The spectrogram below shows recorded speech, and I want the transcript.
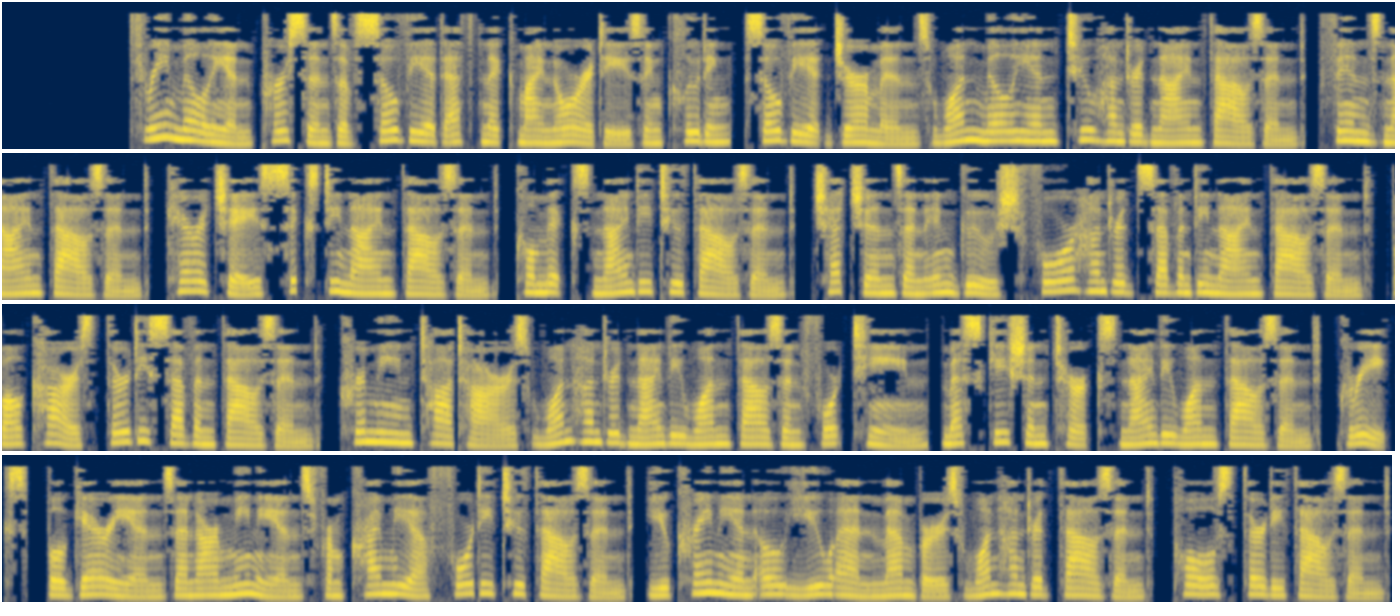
3 million persons of Soviet ethnic minorities including, Soviet Germans 1,209,000, Finns 9,000, Karachays 69,000, Kalmyks 92,000, Chechens and Ingush 479,000, Balkars 37,000, Crimean Tatars 191,014, Meskhetian Turks 91,000, Greeks, Bulgarians and Armenians from Crimea 42,000, Ukrainian OUN members 100,000, Poles 30,000.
